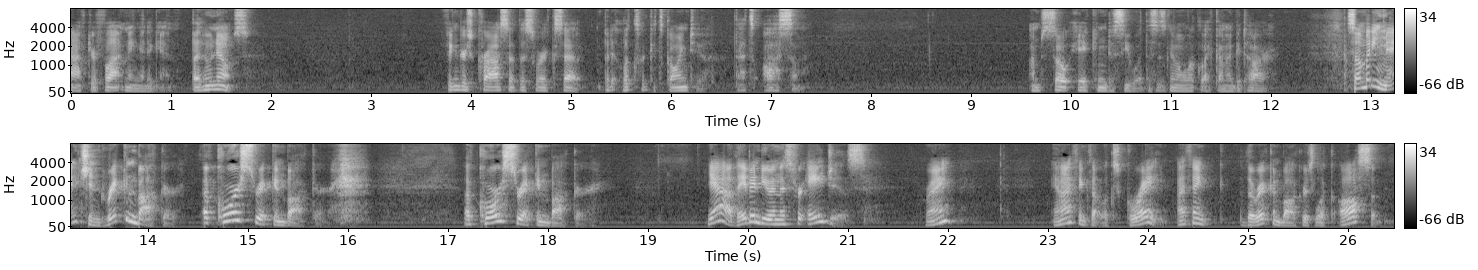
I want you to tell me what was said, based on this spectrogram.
after flattening it again. But who knows? Fingers crossed that this works out, but it looks like it's going to. That's awesome. I'm so aching to see what this is going to look like on a guitar. Somebody mentioned Rickenbacker. Of course, Rickenbacker. Of course, Rickenbacker. Yeah, they've been doing this for ages, right? And I think that looks great. I think the Rickenbackers look awesome.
